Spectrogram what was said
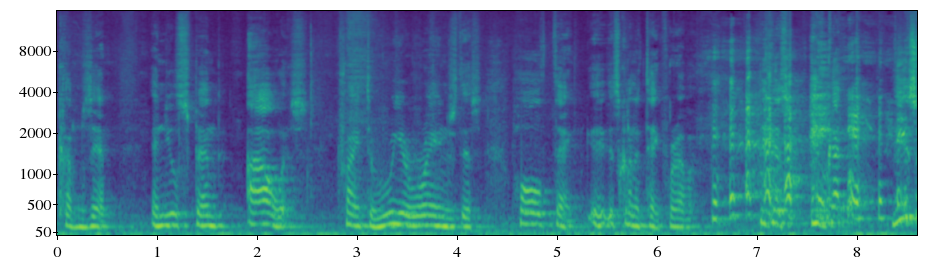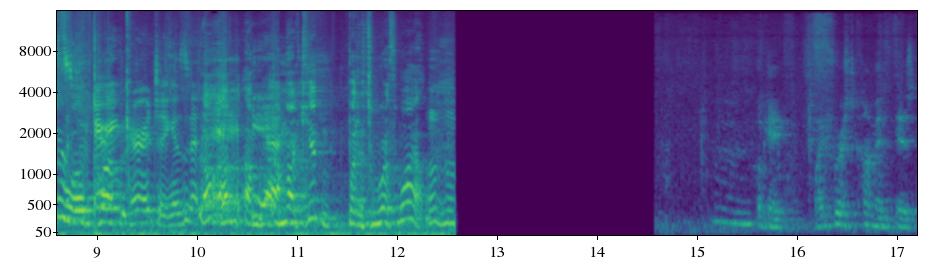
comes in. And you'll spend hours trying to rearrange this whole thing. It's going to take forever. Because you've got, these are all. very top- encouraging, isn't it? No, I'm, I'm, Yeah. I'm not kidding, but it's worthwhile. Mm-hmm. Okay, my first comment is,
